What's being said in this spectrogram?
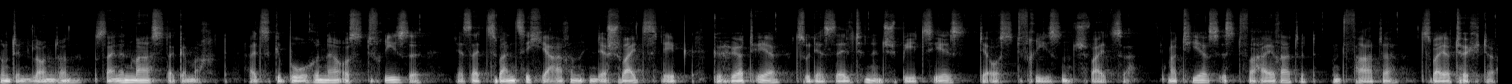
und in London seinen Master gemacht. Als geborener Ostfriese der seit 20 Jahren in der Schweiz lebt, gehört er zu der seltenen Spezies der Ostfriesen Schweizer. Matthias ist verheiratet und Vater zweier Töchter.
